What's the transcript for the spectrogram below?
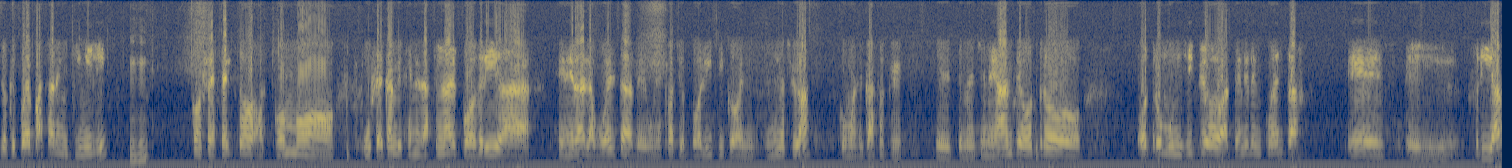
lo que puede pasar en Quimili con respecto a cómo un recambio generacional podría generar la vuelta de un espacio político en, una ciudad, como es el caso que, te mencioné antes. Otro, otro municipio a tener en cuenta es el Frías,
